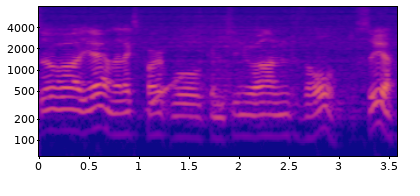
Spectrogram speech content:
So uh, yeah, in the next part we'll continue on to the hole. See ya.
